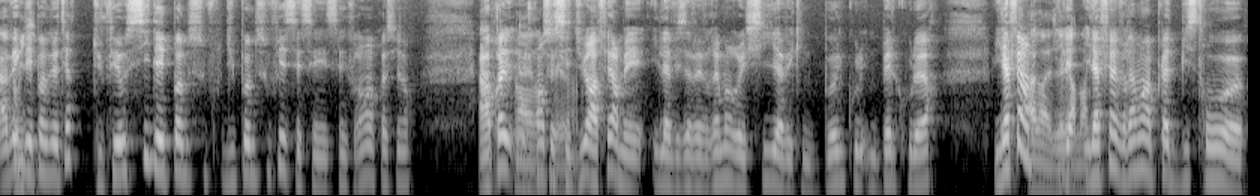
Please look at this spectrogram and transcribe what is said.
avec Oui. des pommes de terre, tu fais aussi des pommes souff- du pomme soufflé, c'est c'est c'est vraiment impressionnant. Après, je non, pense que c'est, euh, dur à faire, mais il avait, ils avaient vraiment réussi avec une bonne une belle couleur. Il a fait, un, Ah non, il, a, il fait vraiment un plat de bistrot euh,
